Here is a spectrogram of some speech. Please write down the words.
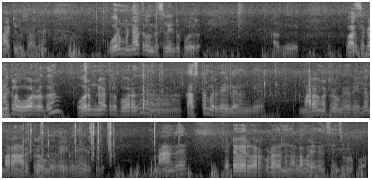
மாட்டி விட்டாலும் ஒரு மணி நேரத்தில் அந்த சிலிண்டர் போயிடும் அது வருஷ கணக்கில் ஓடுறதும் ஒரு மணி நேரத்தில் போகிறதும் கஸ்டமர் கையில் இங்கே மரம் வெட்டுறவங்க கையில் மரம் அறுக்கிறவங்க கையில் தான் இருக்குது. நாங்கள் கெட்ட வேறு வரக்கூடாதுன்னு நல்ல முறையாக தான் செஞ்சு கொடுப்போம்.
